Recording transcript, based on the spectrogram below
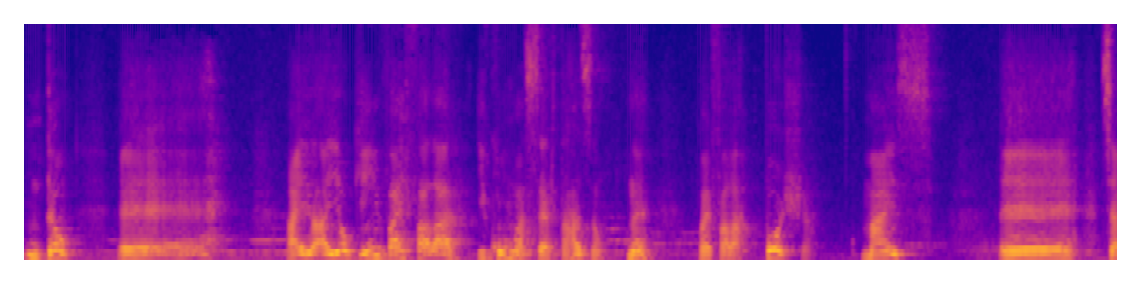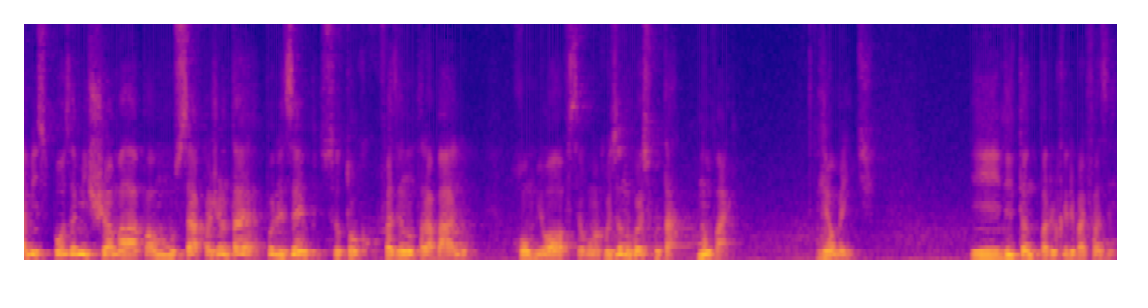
Então, é... aí, aí alguém vai falar, e com uma certa razão, né? Vai falar, poxa, mas é, se a minha esposa me chama lá para almoçar, para jantar, por exemplo, se eu estou fazendo um trabalho home office, alguma coisa, eu não vou escutar. Não vai. Realmente. E de tanto barulho que ele vai fazer.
